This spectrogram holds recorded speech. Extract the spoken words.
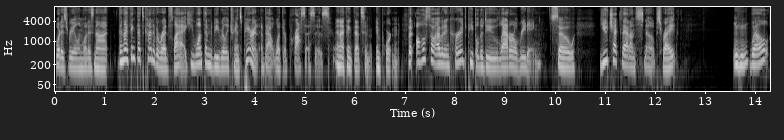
what is real and what is not, then I think that's kind of a red flag. You want them to be really transparent about what their process is. And I think that's important. But also, I would encourage people to do lateral reading. So you checked that on Snopes, right? Mm-hmm. Well,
